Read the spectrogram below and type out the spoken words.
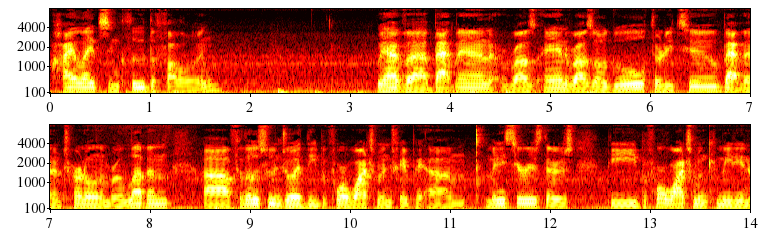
highlights include the following. We have uh, Batman and Ra's al Ghul 32, Batman Eternal number 11. Uh, for those who enjoyed the Before Watchmen trade um, miniseries, there's the Before Watchmen comedian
